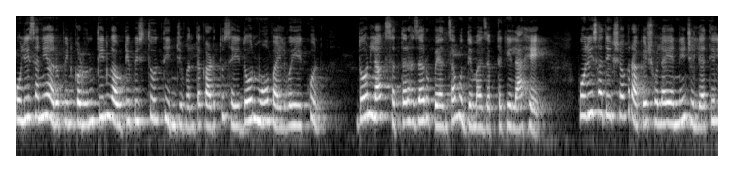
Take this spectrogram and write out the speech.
पोलिसांनी आरोपींकडून तीन गावठी पिस्तूल तीन जिवंत काडतुसे दोन मोबाईल व एकूण दोन लाख सत्तर हजार रुपयांचा मुद्देमाल जप्त केला आहे. पोलीस अधीक्षक राकेश होला यांनी जिल्ह्यातील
